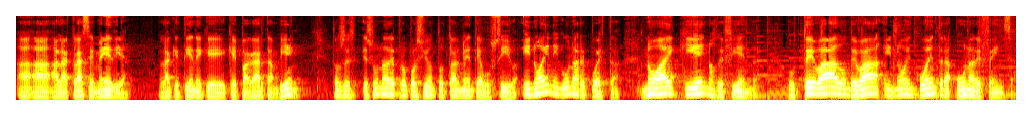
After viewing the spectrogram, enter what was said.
a, la clase media, la que tiene que pagar también. Entonces, es una desproporción totalmente abusiva. Y no hay ninguna respuesta. No hay quien nos defienda. Usted va a donde va y no encuentra una defensa.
